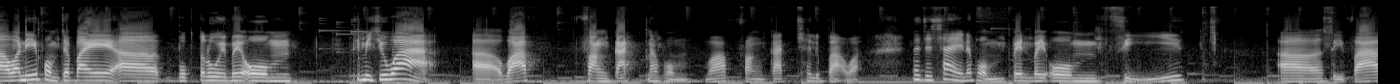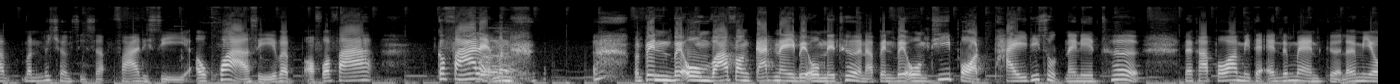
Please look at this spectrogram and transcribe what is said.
า วันนี้ผมจะไปอ่าบุกตะลุยไบโอม ที่มีชื่อว่า อ่าวาร์ปฟังกัสนะผมวาร์ปฟังกัสใช่หรือเปล่าวะน่าจะใช่นะผมเป็นไบโอมสี อ่าสีฟ้ามันไม่เชิงสีฟ้าดิสี เอาขว้าสีแบบออกฟ้าฟ้าๆก็ฟ้าแหละมัน มันเป็นไบโอมวาร์ปฟังกัสในไบโอมเนเธอร์นะ เป็นไบโอมที่ปลอดภัยที่สุดในเนเธอร์นะครับ เพราะว่ามีแต่เอนเดอร์แมนเกิดแล้วมีโอ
